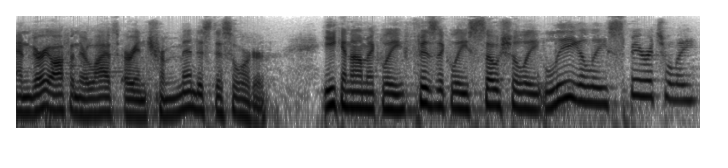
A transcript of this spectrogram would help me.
and very often their lives are in tremendous disorder. Economically, physically, socially, legally, spiritually.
